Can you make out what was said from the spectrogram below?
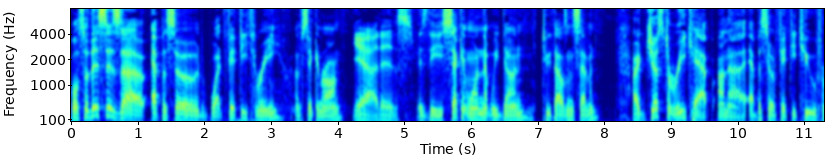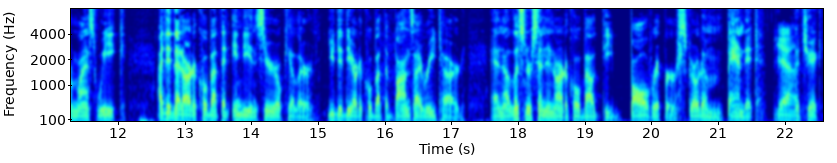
Well, so this is uh, episode what fifty three of Sick and Wrong Yeah, it is. is the second one that we've done, 2007. All right, just to recap on uh, episode 52 from last week, I did that article about that Indian serial killer. You did the article about the bonsai retard. And a listener sent in an article about the ball ripper, scrotum bandit, Yeah. a chick.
